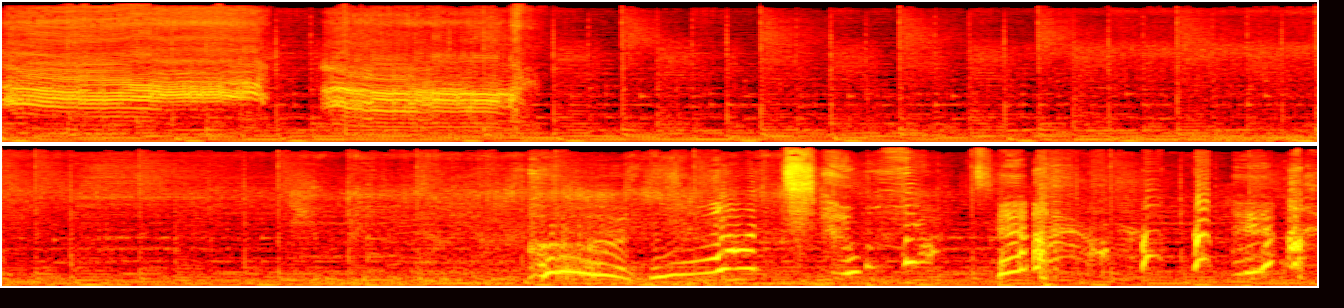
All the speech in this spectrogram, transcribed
ah, ah. what? First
